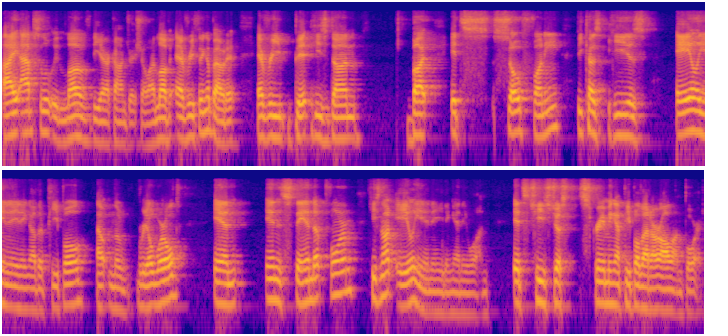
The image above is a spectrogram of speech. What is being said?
I absolutely love the Eric Andre show. I love everything about it, every bit he's done, but it's so funny because he is alienating other people out in the real world. And in his stand-up form he's not alienating anyone. It's he's just screaming at people that are all on board.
